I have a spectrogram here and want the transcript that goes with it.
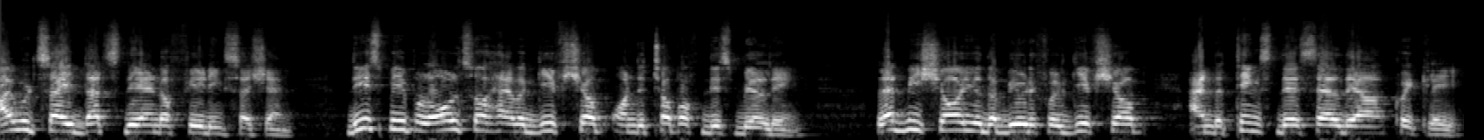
I would say that's the end of feeding session. These people also have a gift shop on the top of this building. Let me show you the beautiful gift shop and the things they sell there quickly.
